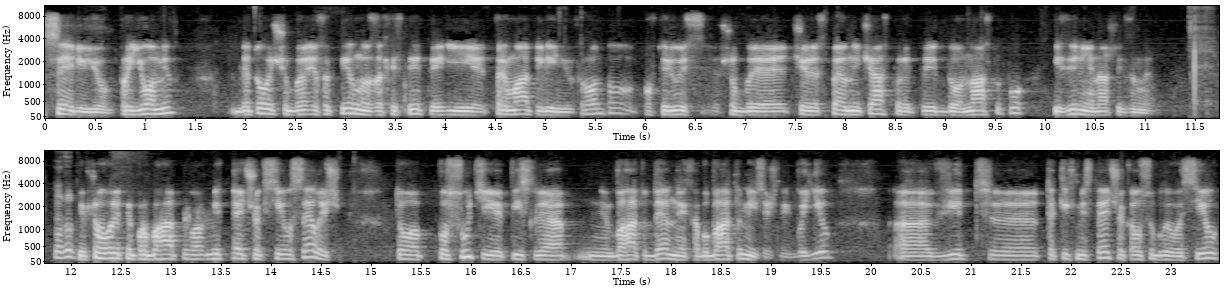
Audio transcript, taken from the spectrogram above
серію прийомів для того, щоб ефективно захистити і тримати лінію фронту. Повторюсь, щоб через певний час перейти до наступу і звільнення наших земель. Ну тут Якщо говорити про багато містечок сіл селищ, то по суті, після багатоденних або багатомісячних боїв е, від е, таких містечок, а особливо сіл,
